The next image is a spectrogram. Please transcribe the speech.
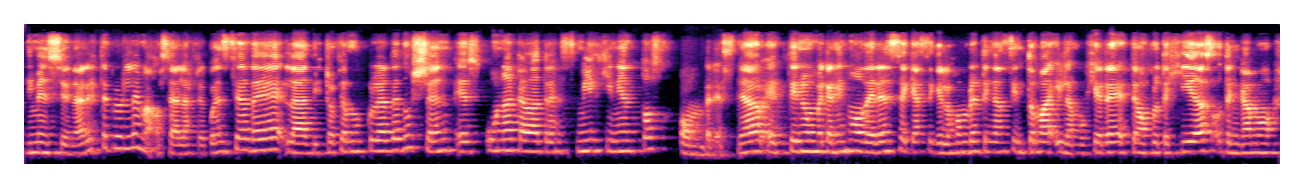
dimensionar este problema. O sea, la frecuencia de la distrofia muscular de Duchenne es una cada 3.500 hombres. ¿ya? Eh, tiene un mecanismo de herencia que hace que los hombres tengan síntomas y las mujeres estemos protegidas o tengamos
